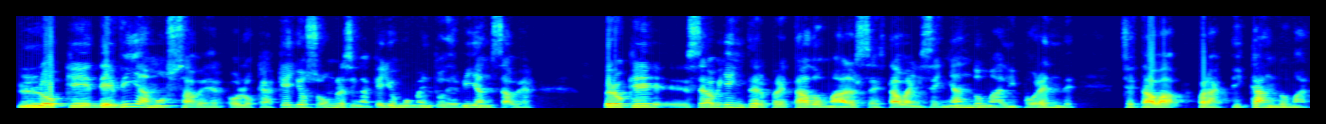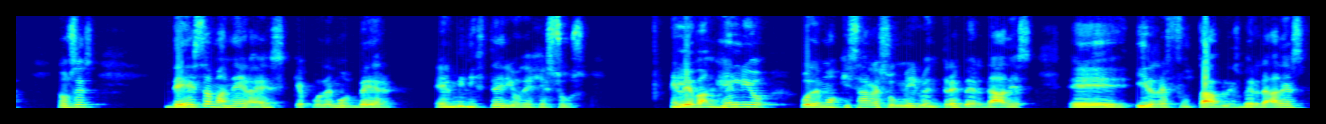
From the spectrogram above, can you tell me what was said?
lo que debíamos saber o lo que aquellos hombres en aquellos momentos debían saber, pero que se había interpretado mal, se estaba enseñando mal y por ende se estaba practicando mal. Entonces, de esa manera es que podemos ver el ministerio de Jesús. El Evangelio podemos quizás resumirlo en tres verdades eh, irrefutables, verdades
